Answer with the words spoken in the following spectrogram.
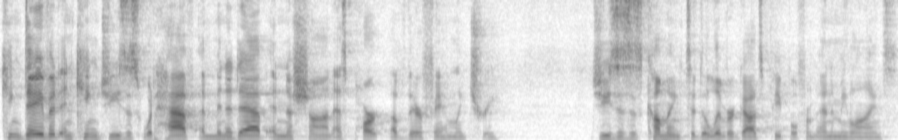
King David and King Jesus would have Amminadab and Nahshon as part of their family tree. Jesus is coming to deliver God's people from enemy lines.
